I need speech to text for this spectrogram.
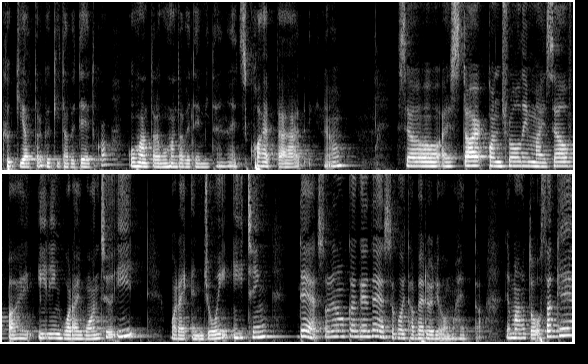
クッキーあったらクッキー食べてとか、ご飯あったらご飯食べてみたいな。It's quite bad, you know? So I start controlling myself by eating what I want to eat, what I enjoy eating. で、それのおかげですごい食べる量も減った。で、まああとお酒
